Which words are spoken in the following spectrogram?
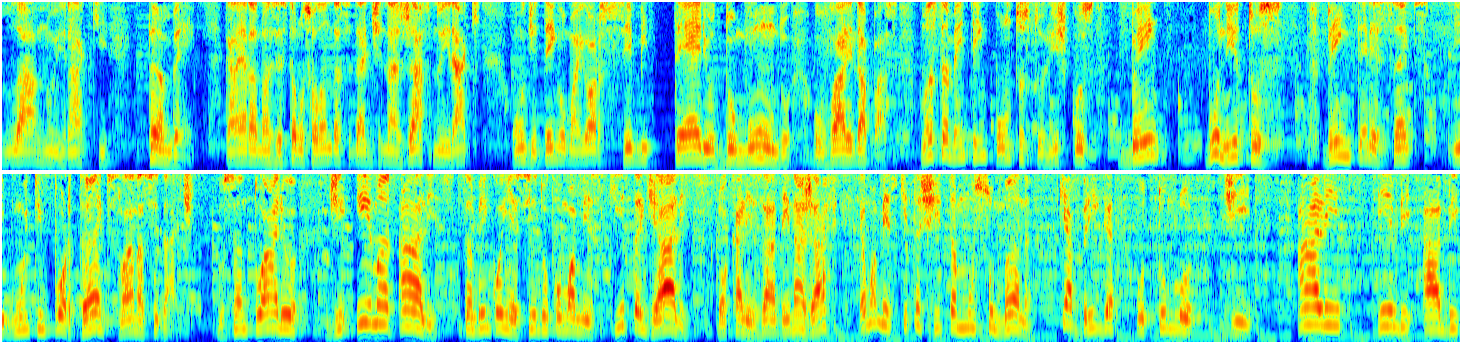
lá no Iraque também. Galera, nós estamos falando da cidade de Najaf, no Iraque, onde tem o maior cemitério do mundo, o Vale da Paz. Mas também tem pontos turísticos bem bonitos, bem interessantes e muito importantes lá na cidade. O santuário de Imam Ali, também conhecido como a Mesquita de Ali, localizada em Najaf, é uma mesquita xiita muçulmana que abriga o túmulo de Ali ibn Abi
